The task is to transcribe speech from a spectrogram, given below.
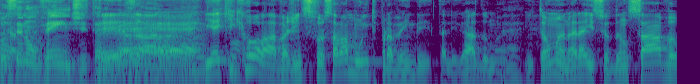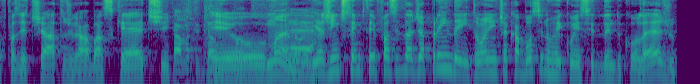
na se você não vende, tá ligado? Exato. É, E aí, o que, que rolava? A gente se esforçava muito pra vender, tá ligado, mano? É. Então, mano, era isso. Eu dançava, fazia teatro, jogava basquete. Tava tentando Eu, todos- mano, É. e a gente sempre teve facilidade de aprender. Então, a gente acabou sendo reconhecido dentro do colégio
